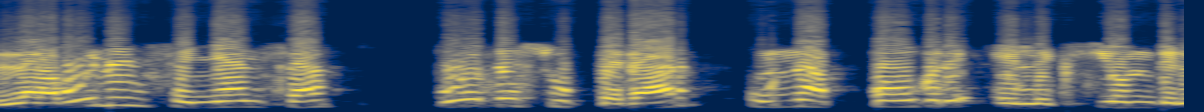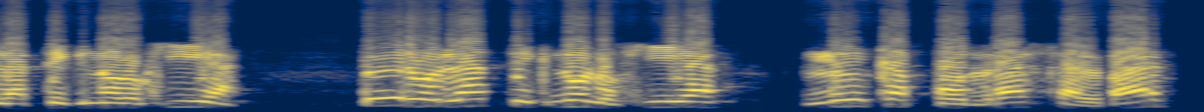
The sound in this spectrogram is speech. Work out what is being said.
La buena enseñanza puede superar una pobre elección de la tecnología, pero la tecnología nunca podrá salvar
